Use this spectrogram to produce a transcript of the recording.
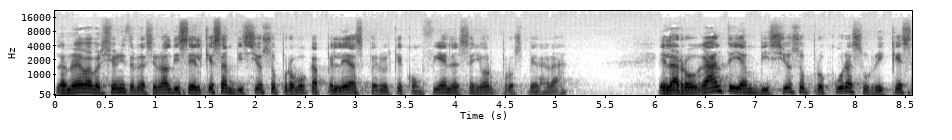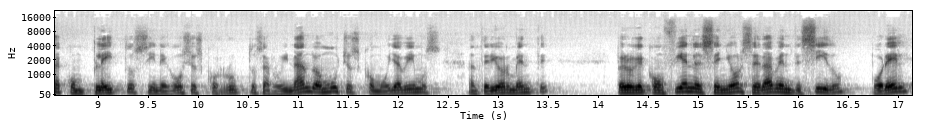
La nueva versión internacional dice, el que es ambicioso provoca peleas, pero el que confía en el Señor prosperará. El arrogante y ambicioso procura su riqueza con pleitos y negocios corruptos, arruinando a muchos, como ya vimos anteriormente, pero el que confía en el Señor será bendecido por él.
